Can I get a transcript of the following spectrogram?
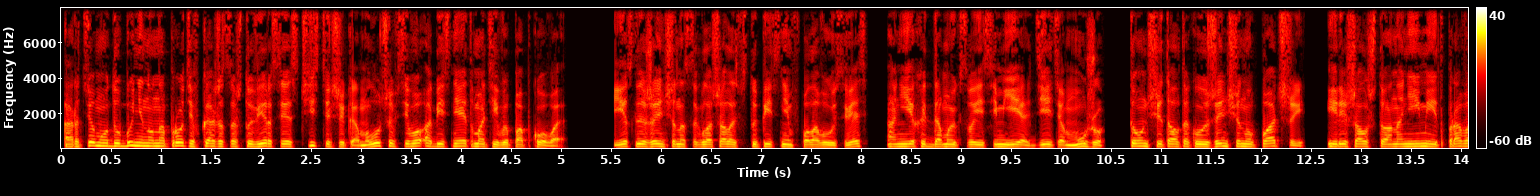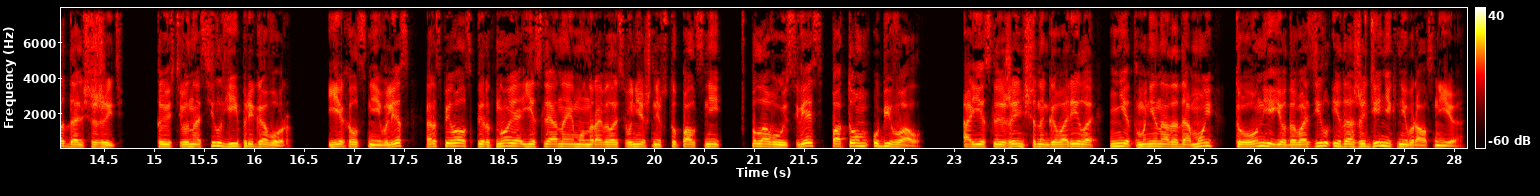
Артему Дубынину, напротив, кажется, что версия с чистильщиком лучше всего объясняет мотивы Попкова. Если женщина соглашалась вступить с ним в половую связь, а не ехать домой к своей семье, детям, мужу, то он считал такую женщину падшей и решал, что она не имеет права дальше жить, то есть выносил ей приговор. Ехал с ней в лес, распивал спиртное, если она ему нравилась внешне, вступал с ней в половую связь, потом убивал. А если женщина говорила «нет, мне надо домой», то он ее довозил и даже денег не брал с нее.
